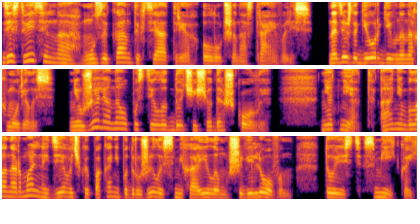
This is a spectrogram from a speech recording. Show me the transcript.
Действительно, музыканты в театре лучше настраивались. Надежда Георгиевна нахмурилась. Неужели она упустила дочь еще до школы? Нет-нет, Аня была нормальной девочкой, пока не подружилась с Михаилом Шевелевым, то есть с Мийкой.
